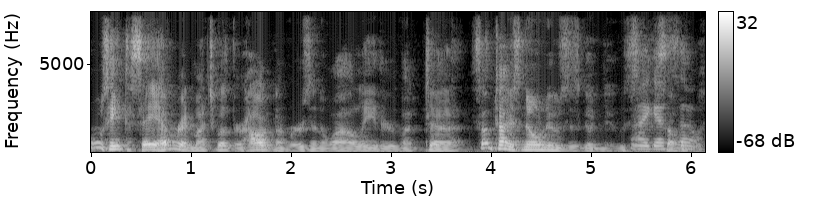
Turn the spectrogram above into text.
I almost hate to say I haven't read much about their hog numbers in a while either, but uh, sometimes no news is good news. I guess so.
